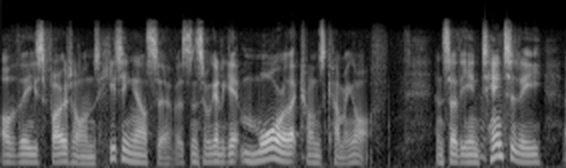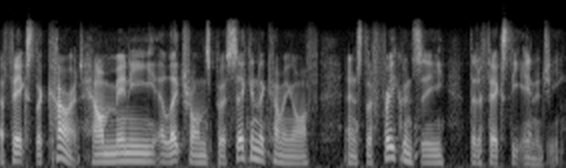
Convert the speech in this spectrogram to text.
of these photons hitting our surface, and so we're going to get more electrons coming off. And so the intensity affects the current, how many electrons per second are coming off, and it's the frequency that affects the energy.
